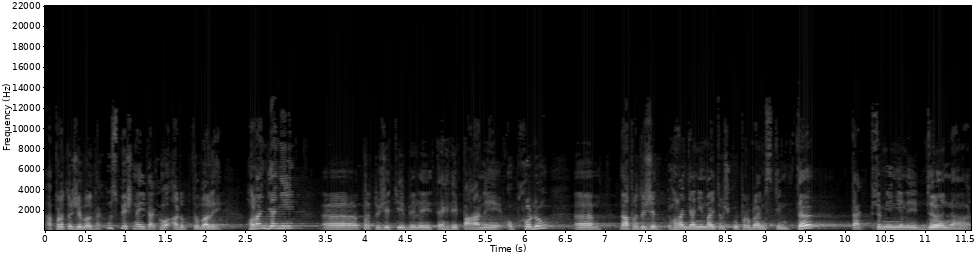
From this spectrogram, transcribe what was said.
A protože byl tak úspěšný, tak ho adoptovali Holanděni, protože ti byli tehdy pány obchodu. No a protože Holanděni mají trošku problém s tím T, tak přeměnili D na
